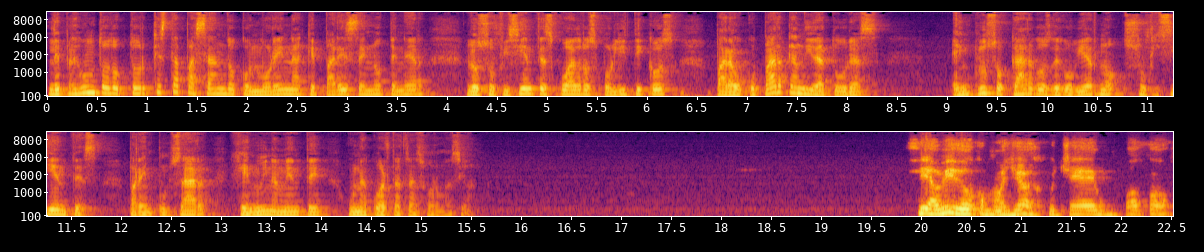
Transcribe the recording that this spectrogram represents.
le pregunto, doctor, ¿qué está pasando con Morena que parece no tener los suficientes cuadros políticos para ocupar candidaturas e incluso cargos de gobierno suficientes para impulsar genuinamente una cuarta transformación? Sí, ha habido, como yo escuché un poco,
